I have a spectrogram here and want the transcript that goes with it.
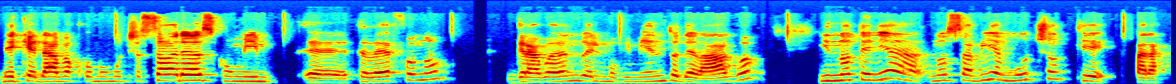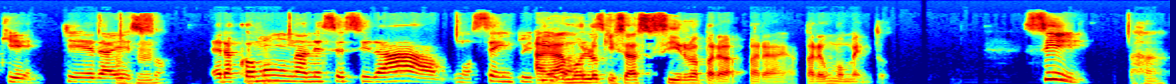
me quedaba como muchas horas con mi eh, teléfono grabando el movimiento del agua y no tenía, no sabía mucho que, para qué, qué era eso. Era como una necesidad, no sé, intuitiva. Hagámoslo, pues. quizás sirva para, para, para un momento. Sí, Ajá.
